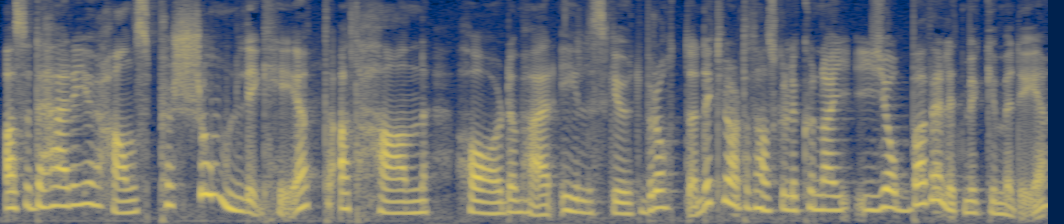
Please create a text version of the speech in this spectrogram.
alltså det här är ju hans personlighet, att han har de här ilskeutbrotten. Det är klart att han skulle kunna jobba väldigt mycket med det,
